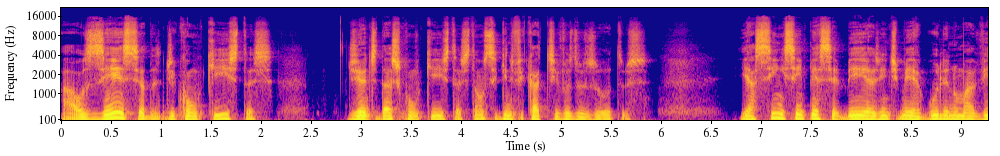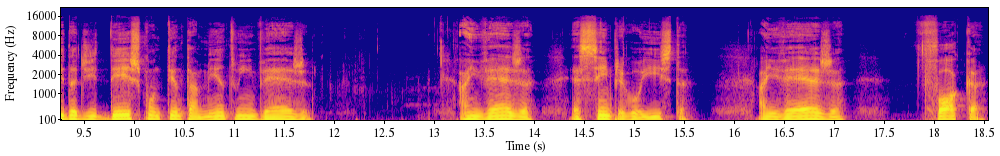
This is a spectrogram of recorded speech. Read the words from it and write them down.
a ausência de conquistas diante das conquistas tão significativas dos outros. E assim, sem perceber, a gente mergulha numa vida de descontentamento e inveja. A inveja é sempre egoísta. A inveja foca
